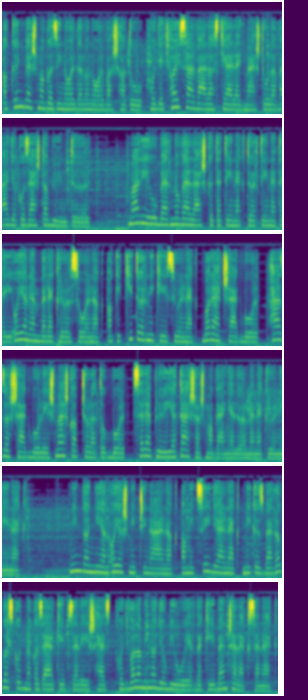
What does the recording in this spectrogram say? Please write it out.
A könyves magazin oldalon olvasható, hogy egy hajszál választja el egymástól a vágyakozást a bűntől. Mario Ober novellás kötetének történetei olyan emberekről szólnak, akik kitörni készülnek, barátságból, házasságból és más kapcsolatokból, szereplői a társas magány elől menekülnének. Mindannyian olyasmit csinálnak, amit szégyelnek, miközben ragaszkodnak az elképzeléshez, hogy valami nagyobb jó érdekében cselekszenek.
